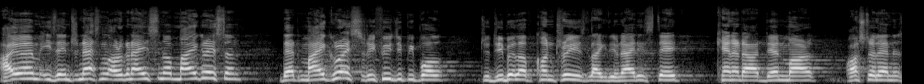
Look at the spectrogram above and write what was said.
IOM is an international organization of migration that migrates refugee people to developed countries like the United States, Canada, Denmark, Australia,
